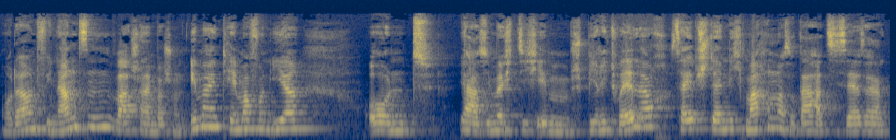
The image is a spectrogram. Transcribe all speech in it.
Oder? Und Finanzen war scheinbar schon immer ein Thema von ihr. Und ja, sie möchte sich eben spirituell auch selbstständig machen. Also da hat sie sehr, sehr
